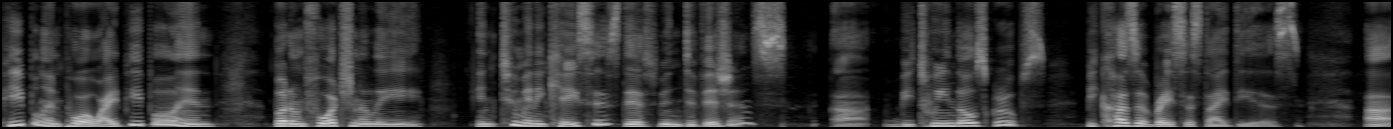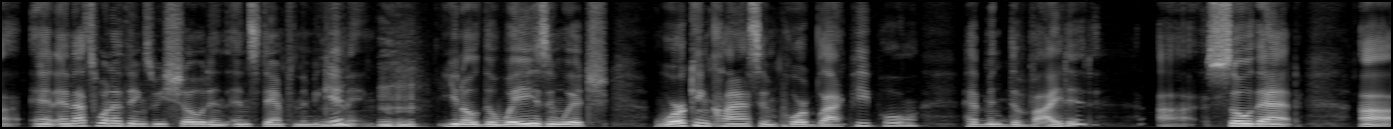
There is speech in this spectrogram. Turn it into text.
people and poor white people. And but unfortunately in too many cases, there's been divisions uh, between those groups because of racist ideas. Uh, and, and that's one of the things we showed in, in Stamped from the mm-hmm. beginning. Mm-hmm. You know, the ways in which working class and poor black people have been divided uh, so that uh,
